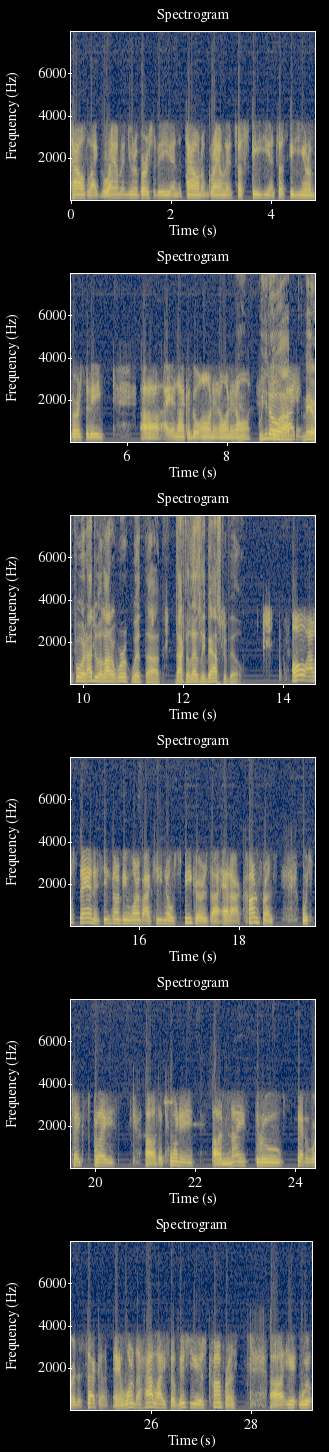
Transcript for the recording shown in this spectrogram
Towns like Grambling University and the town of Grambling, Tuskegee and Tuskegee University, uh, and I could go on and on and on. Well, you know, so uh, am, Mayor Ford, I do a lot of work with uh, Dr. Lezli Baskerville. Oh, outstanding. She's going to be one of our keynote speakers uh, at our conference, which takes place uh, the 29th through February the 2nd. And one of the highlights of this year's conference, uh, will,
